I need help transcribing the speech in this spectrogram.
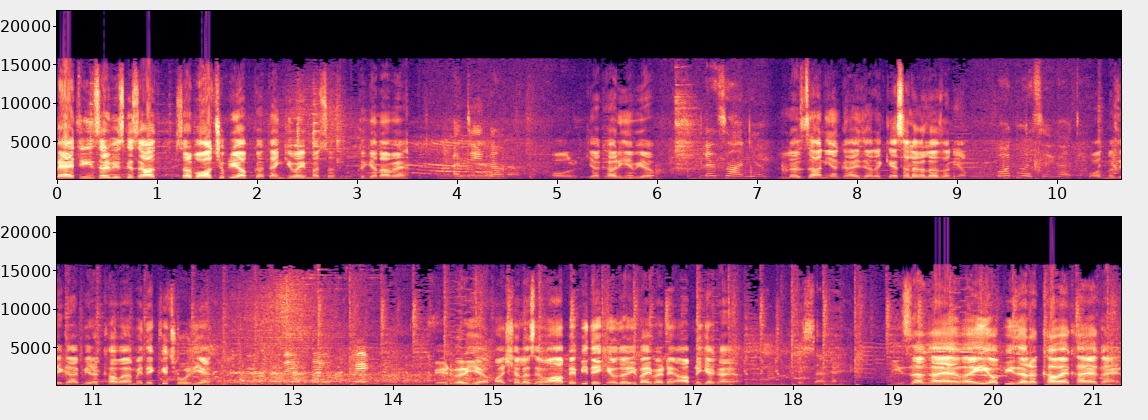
बेहतरीन सर्विस के साथ। सर बहुत शुक्रिया आपका। Thank you very much sir तो क्या नाम है? क्या खा रही हैं भैया? लसानिया। लजानिया खाया जा रहा है। कैसा लगा लजानिया आपको बहुत मज़े का था। बहुत मज़े का अभी रखा हुआ है। हमें देख के छोड़ दिया है। पेट पेट भर गया माशाल्लाह से। वहाँ पे भी देखें उधर भी भाई बैठे हैं। आपने क्या खाया? पिज़्ज़ा खाएँ पिज़्ज़ा खाया है भाई और पिज़्ज़ा रखा हुआ है खाया खाए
